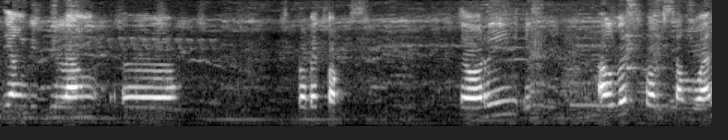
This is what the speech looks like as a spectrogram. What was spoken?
yang dibilang eh, Robert Cox. Teori is always for someone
